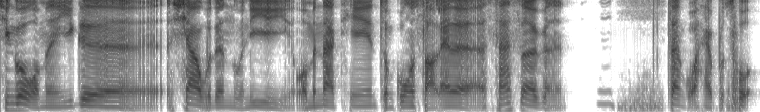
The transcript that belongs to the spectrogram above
经过我们一个下午的努力，我们那天总共扫来了三十二个人，战果还不错。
